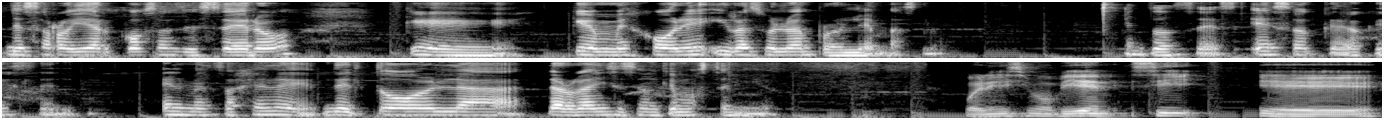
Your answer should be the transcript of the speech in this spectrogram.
desarrollar cosas de cero que, que mejore y resuelvan problemas, ¿no? Entonces, eso creo que es el, mensaje de, de toda la, la organización que hemos tenido. Buenísimo, bien. Sí, eh,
